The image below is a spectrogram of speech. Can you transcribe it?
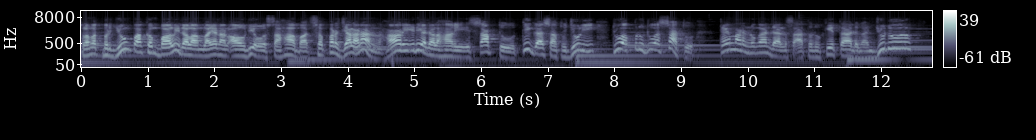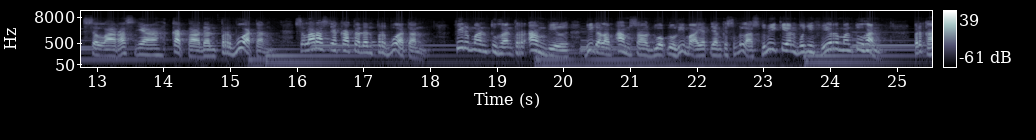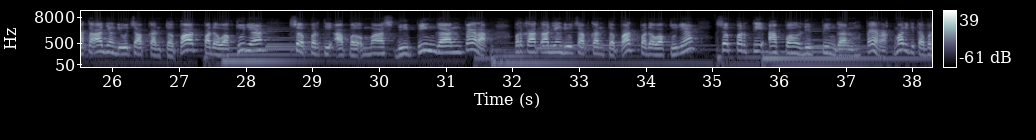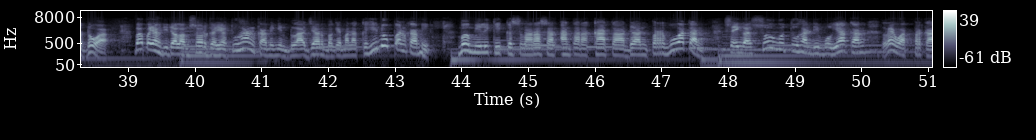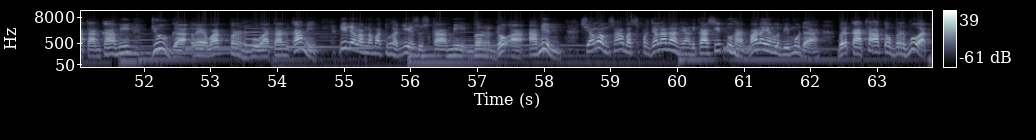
Selamat berjumpa kembali dalam layanan audio Sahabat Seperjalanan. Hari ini adalah hari Sabtu 31 Juli 2021. Tema renungan dan saat teduh kita dengan judul Selarasnya Kata dan Perbuatan. Selarasnya kata dan perbuatan. Firman Tuhan terambil di dalam Amsal 25 ayat yang ke-11. Demikian bunyi firman Tuhan. Perkataan yang diucapkan tepat pada waktunya seperti apel emas di pinggan perak. Perkataan yang diucapkan tepat pada waktunya seperti apel di pinggan perak. Mari kita berdoa. Bapa yang di dalam sorga ya Tuhan kami ingin belajar bagaimana kehidupan kami memiliki keselarasan antara kata dan perbuatan sehingga sungguh Tuhan dimuliakan lewat perkataan kami juga lewat perbuatan kami. Di dalam nama Tuhan Yesus kami berdoa. Amin. Shalom sahabat seperjalanan yang dikasih Tuhan. Mana yang lebih mudah berkata atau berbuat?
